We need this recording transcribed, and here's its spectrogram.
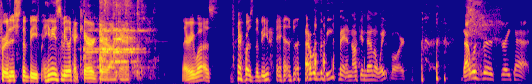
British the beef. He needs to be like a character on here. There he was. There was the beef man. That was the beef man knocking down a weight bar. That was the stray cat.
